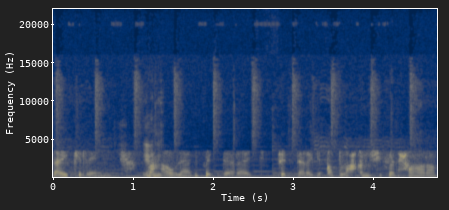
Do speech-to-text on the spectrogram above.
سايكلينج يعني مع أولادي في الدرج في الدرج أطلع أمشي في الحارة.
